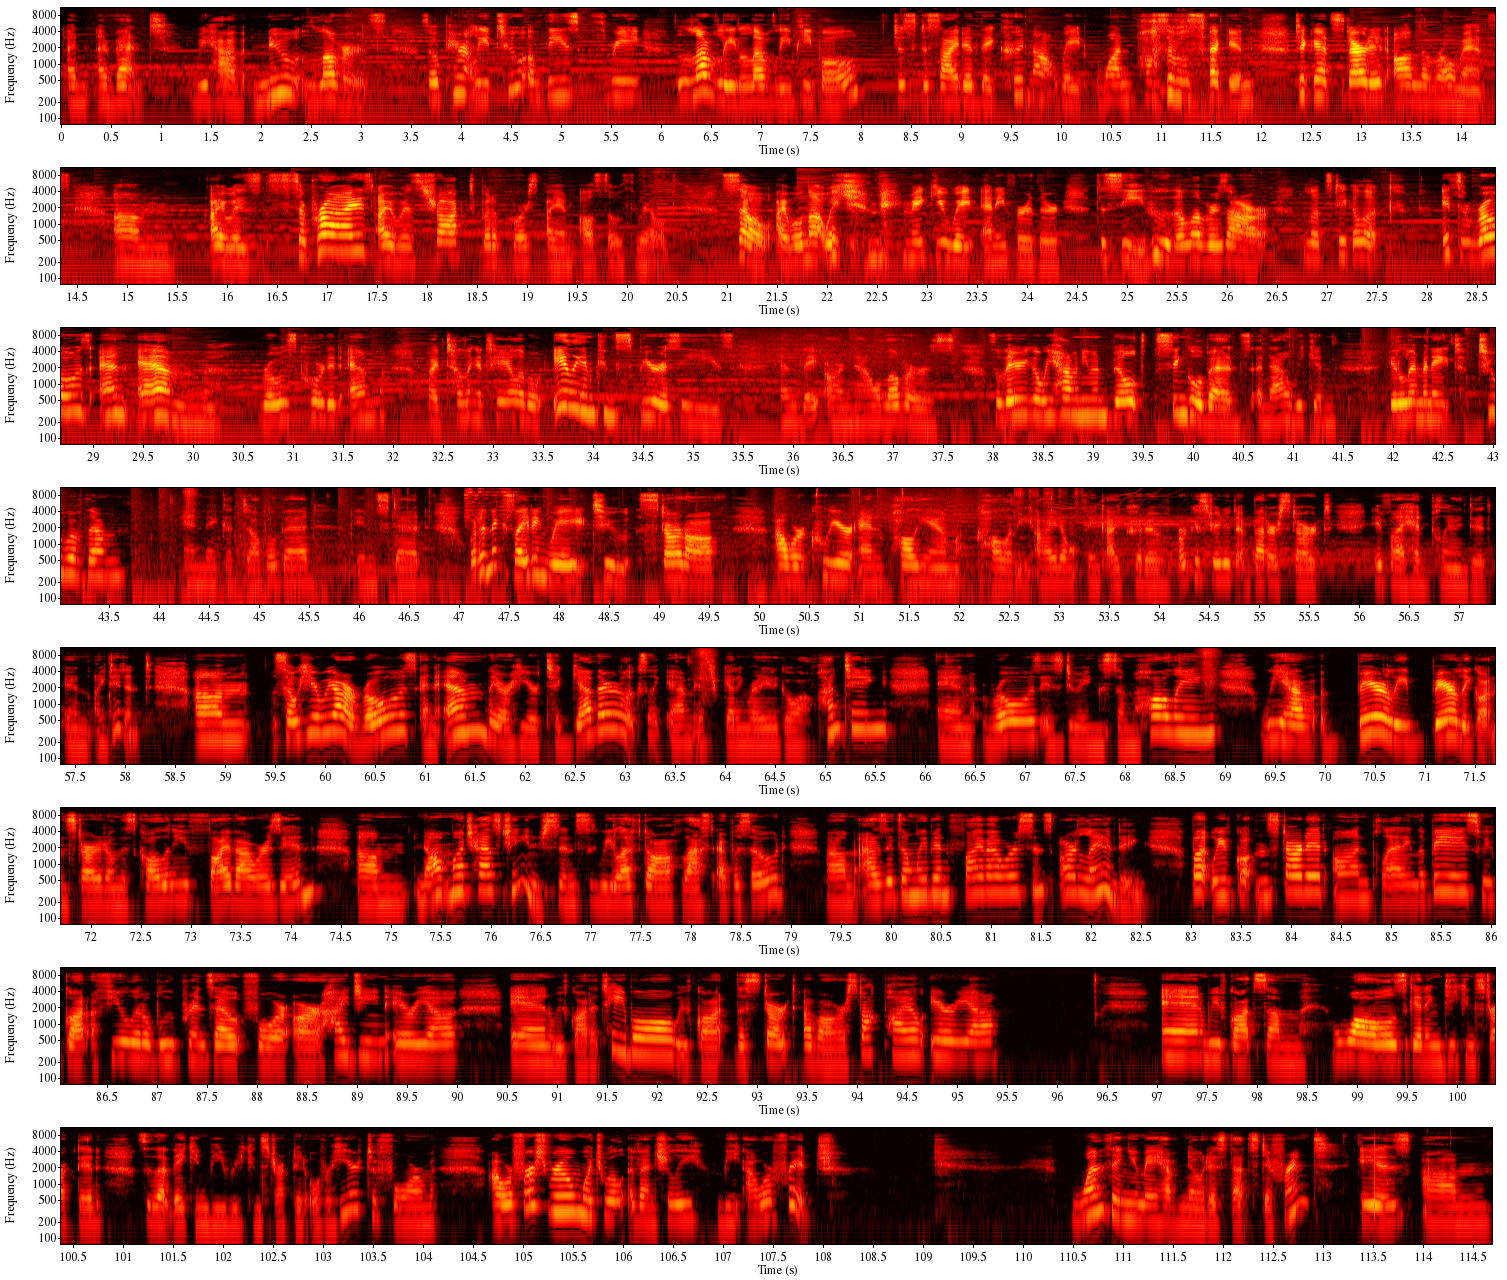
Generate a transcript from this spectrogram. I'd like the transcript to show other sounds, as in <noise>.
an event. We have new lovers. So apparently, two of these three lovely, lovely people just decided they could not wait one <laughs> possible second to get started on the romance. Um, I was surprised, I was shocked, but of course I am also thrilled. So I will not <laughs> wake, make you wait any further to see who the lovers are. Let's take a look. It's Rose and Em. Rose courted Em by telling a tale about alien conspiracies, and they are now lovers. So there you go, we haven't even built single beds, and now we can eliminate two of them and make a double bed instead. What an exciting way to start off our queer and polyam colony. I don't think I could have orchestrated a better start if I had planned it, and I didn't. Um, so here we are, Rose and Em. They are here together. Looks like Em is getting ready to go off hunting, and Rose is doing some hauling. We have barely, barely gotten started on this colony, five hours in. Um, not much has changed since we left off last episode, um, as it's only been five hours since our landing. But we've gotten started on planning the base. We've got a few little blueprints out for our hygiene area and we've got a table, we've got the start of our stockpile area, and we've got some walls getting deconstructed so that they can be reconstructed over here to form our first room, which will eventually be our fridge. One thing you may have noticed that's different is um,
